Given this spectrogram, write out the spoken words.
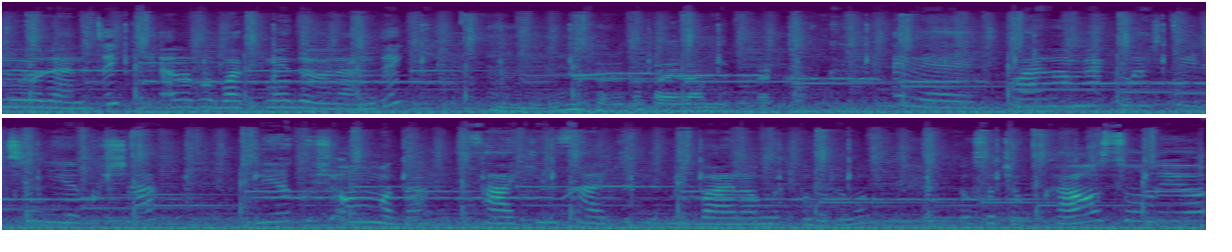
Yıkamayı öğrendik. Araba bakmayı da öğrendik. Hmm, sonra da bayramlık bırakmak. Evet. Bayram yaklaştığı için Lia kuşa. Lia kuş olmadan sakin sakin bir bayramlık bakalım. Yoksa çok kaos oluyor.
